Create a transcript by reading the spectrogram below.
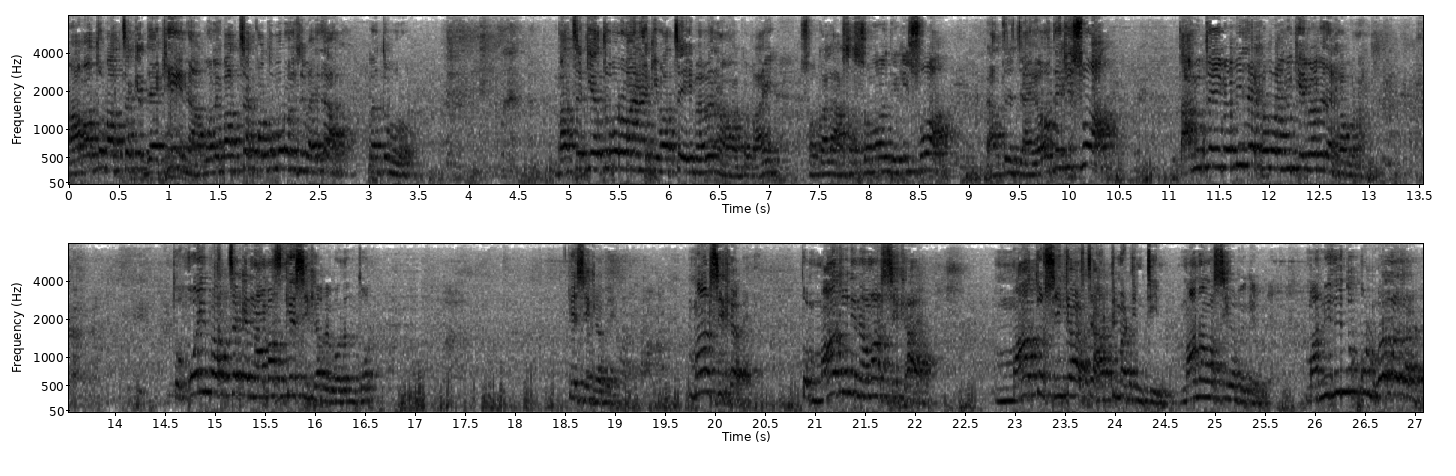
বাবা তো বাচ্চাকে দেখেই না, বলে, বাচ্চা, কত বড় হয়েছে ভাইজা কত বড়। বাচ্চা কি এত বড় হয় নাকি? বাচ্চা এইভাবে না হয়। ভাই, সকালে আসার সময় দেখি শোয়া, রাত্রে জায়গাও দেখি শোয়া। তা আমি তো এইভাবেই দেখাবো, আমি কি এইভাবে দেখাবো না? তো ওই বাচ্চাকে নামাজ কে শিখাবে বলেন তো? কে শিখাবে? মা শিখাবে। তো মা যদি নামাজ শিখায়, মা তো শিখে আসছে হাটিমাটিন টিম মা নামাজ শিখাবে কেউ মা নিজেই তো কুল ভালো যাবে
